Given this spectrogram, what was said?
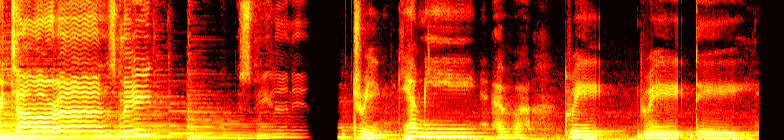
Every time our eyes meet, this feeling in drink. Yummy. Have a great great day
